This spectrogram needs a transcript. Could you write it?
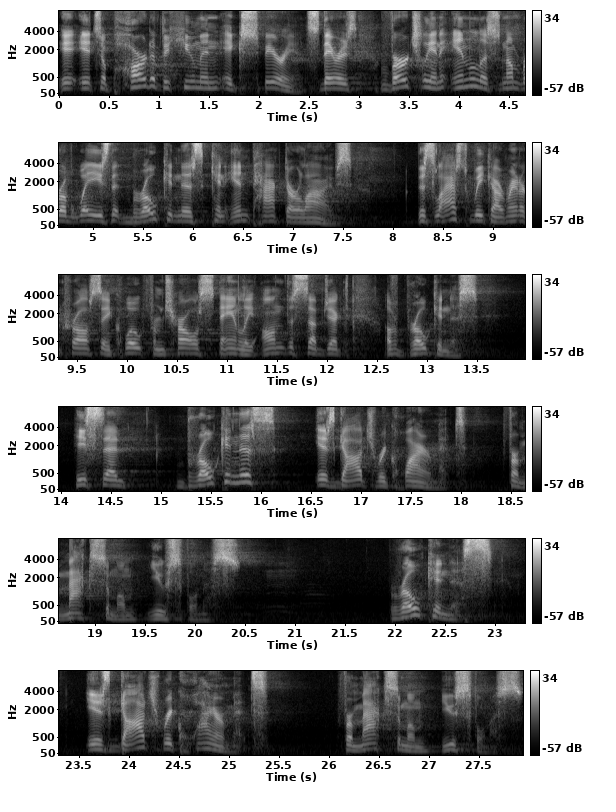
It's a part of the human experience. There is virtually an endless number of ways that brokenness can impact our lives. This last week, I ran across a quote from Charles Stanley on the subject of brokenness. He said, Brokenness is God's requirement for maximum usefulness. Brokenness is God's requirement for maximum usefulness.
